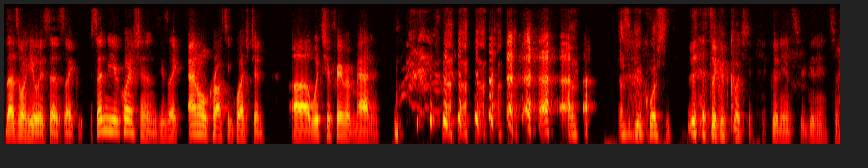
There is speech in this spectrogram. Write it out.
That's what he always says. Like, send me your questions. He's like, Animal Crossing question. Uh, what's your favorite Madden? That's a good question. That's a good question. Good answer. Good answer.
